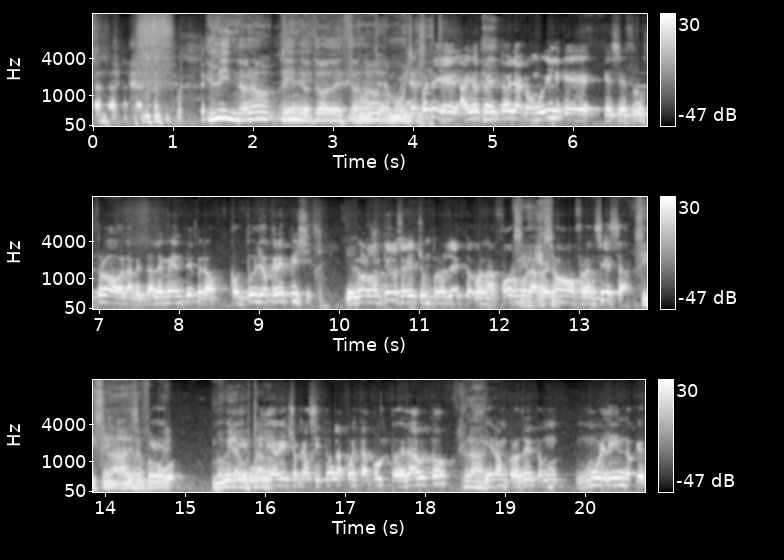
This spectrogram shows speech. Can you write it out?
Lindo, ¿no? Lindo todo esto, ¿no? después de que hay otra historia con Willy que, que se frustró, lamentablemente, pero con Tulio Crespi y el Gordo Antelo se había hecho un proyecto con la Fórmula Renault francesa. Sí, señor, eso fue me hubiera gustado. Willy había hecho casi toda la puesta a punto del auto y era un proyecto muy lindo que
